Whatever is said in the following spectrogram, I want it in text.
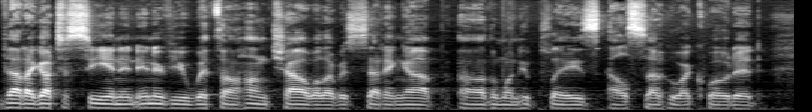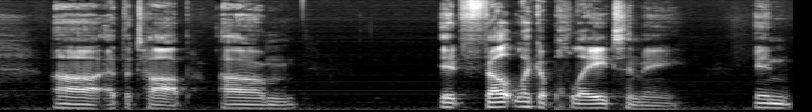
that I got to see in an interview with uh, Hong Chau while I was setting up, uh, the one who plays Elsa, who I quoted uh, at the top. Um, it felt like a play to me in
